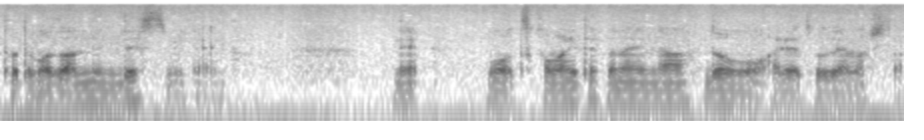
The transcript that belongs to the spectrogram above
とても残念です、みたいな。ね、もう捕まりたくないな。どうもありがとうございました。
